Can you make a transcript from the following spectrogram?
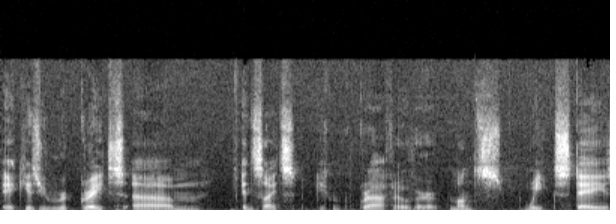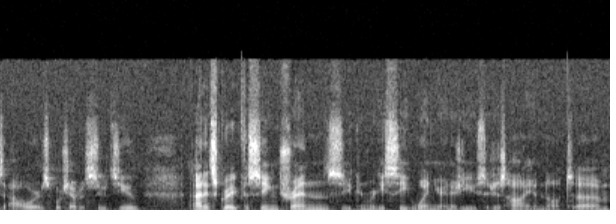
it gives you great um, insights. You can graph over months, weeks, days, hours, whichever suits you, and it's great for seeing trends. You can really see when your energy usage is high and not. Um,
